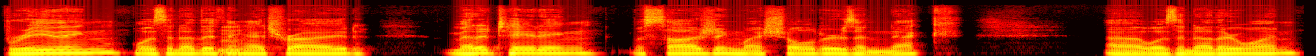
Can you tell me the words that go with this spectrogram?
breathing was another thing I tried. Meditating, massaging my shoulders and neck uh, was another one.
